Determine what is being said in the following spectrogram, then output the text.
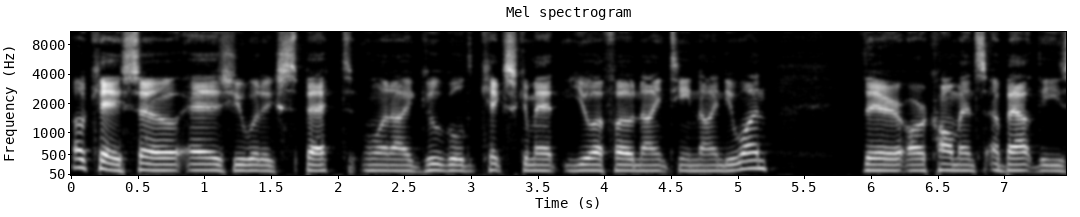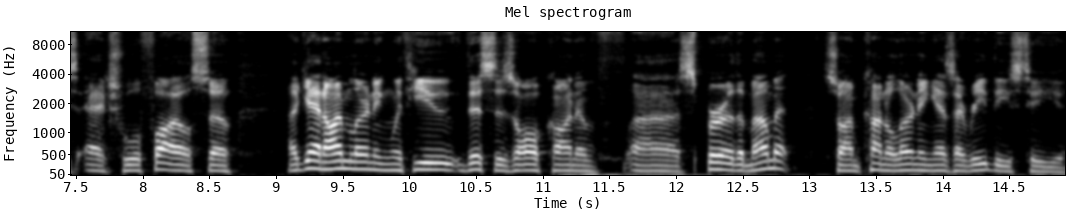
Okay, so as you would expect, when I Googled Kecskemét UFO 1991, there are comments about these actual files. So, again, I'm learning with you. This is all kind of uh, spur of the moment, so I'm kind of learning as I read these to you.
